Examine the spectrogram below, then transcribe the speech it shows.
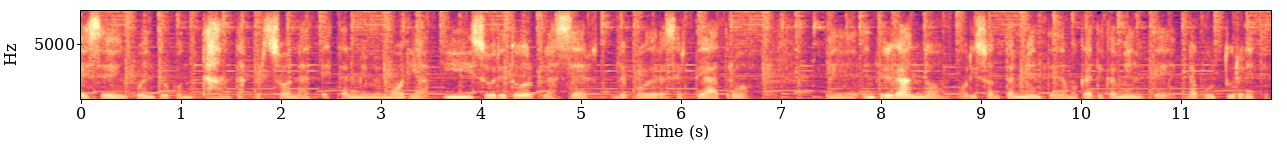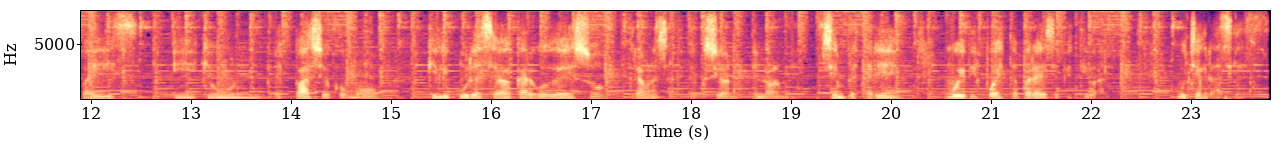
ese encuentro con tantas personas está en mi memoria y sobre todo el placer de poder hacer teatro eh, entregando horizontalmente, democráticamente la cultura en este país y que un espacio como Quilicura se haga cargo de eso trae una satisfacción enorme. Siempre estaré muy dispuesta para ese festival. Muchas gracias.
